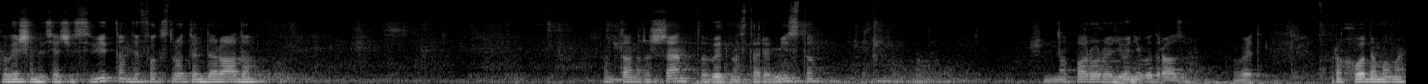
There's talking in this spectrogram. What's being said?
Колишній дитячий світ, там де Фокстрот Ельдорадо. Фонтан Рошен, то вид на старе місто. На пару районів одразу вид. Проходимо ми.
